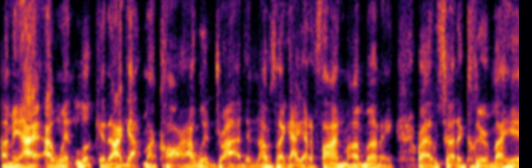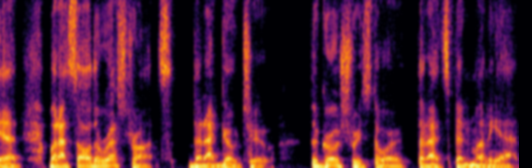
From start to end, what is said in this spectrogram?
I mean, I, I, went looking, I got my car, I went driving. I was like, I got to find my money. Right. I was trying to clear my head, but I saw the restaurants that I'd go to, the grocery store that I'd spend money at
